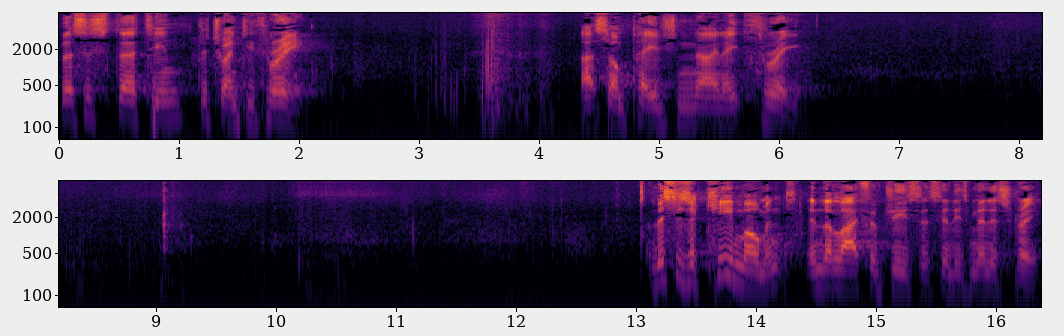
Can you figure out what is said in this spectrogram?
verses 13 to 23. That's on page 983. This is a key moment in the life of Jesus in his ministry.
